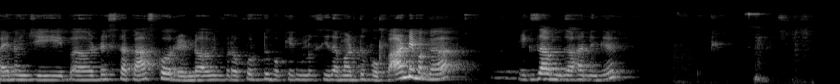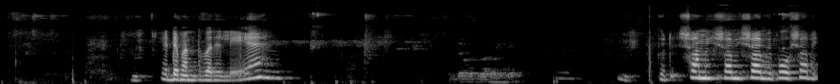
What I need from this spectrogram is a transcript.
ಐನೊಂಜಿ ಡ್ರೆಸ್ ತಕ ಆಸ್ಕೋರ್ರೆಂಡು ಅವನ ಪೂರ ಕೊಡ್ದು ಬೊಕ್ಕೆಂಗ್ಳು ಸೀದಾ ಮಾಡ್ದು ಪೋಪ ಆಂಡೆ ಮಗ ಎಕ್ಸಾಮ್ ಗಹನಿಗೆ ಎಡ್ಡೆ ಬಂತು ಬರಲಿ ಗುಡ್ ಸ್ವಾಮಿ ಸ್ವಾಮಿ ಸ್ವಾಮಿ ಪೋ ಸ್ವಾಮಿ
